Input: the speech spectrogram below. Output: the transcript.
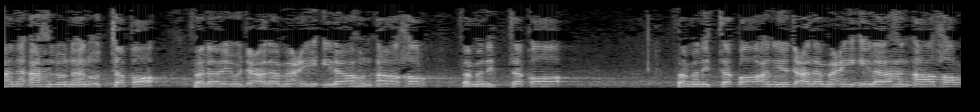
أنا أهل أن أتقى فلا يجعل معي إله آخر. فمن اتقى فمن اتقى أن يجعل معي إلها آخر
